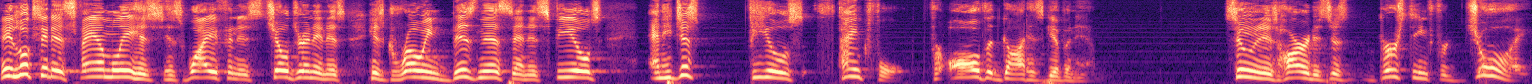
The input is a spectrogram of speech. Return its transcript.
And he looks at his family, his, his wife and his children and his, his growing business and his fields, and he just feels thankful for all that God has given him. Soon his heart is just bursting for joy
